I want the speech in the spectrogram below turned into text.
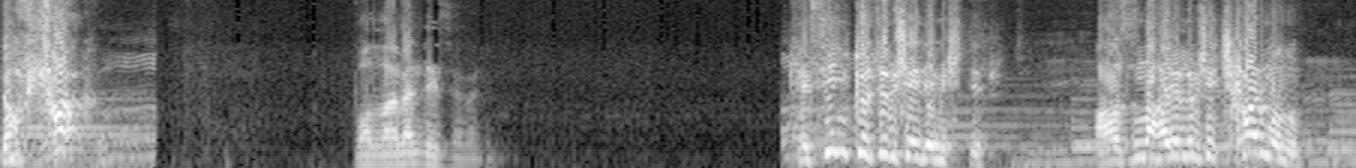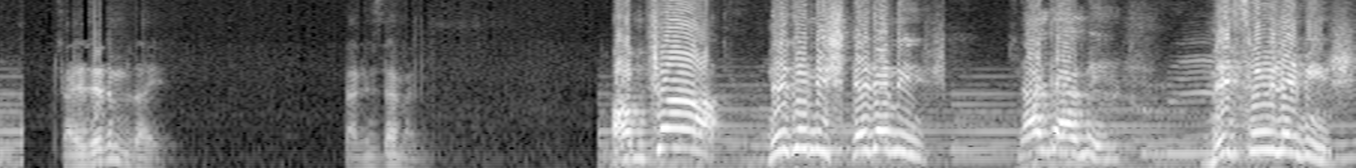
Yavşak. Vallahi ben de izlemedim. Kesin kötü bir şey demiştir. Ağzında hayırlı bir şey çıkar mı onun? Sen izledin mi dayı? Ben izlemedim. Amca! Ne demiş? Ne demiş? Ne demiş? Ne söylemiş?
